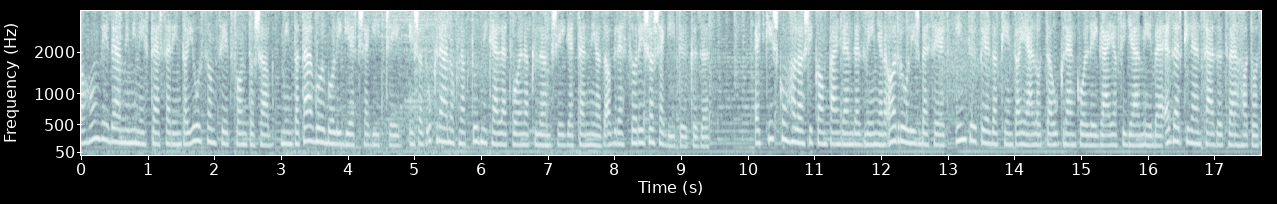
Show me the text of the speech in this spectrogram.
A honvédelmi miniszter szerint a jó szomszéd fontosabb, mint a távolból ígért segítség, és az ukránoknak tudni kellett volna különbséget tenni az agresszor és a segítő között. Egy kiskunhalasi kampányrendezvényen arról is beszélt, intő példaként ajánlotta ukrán kollégája figyelmébe 1956-ot,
